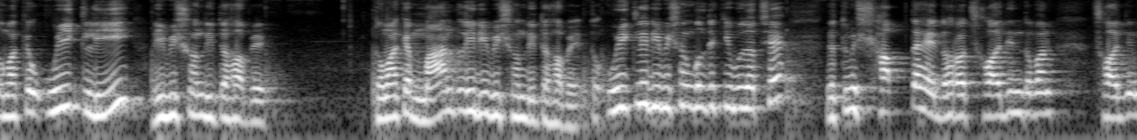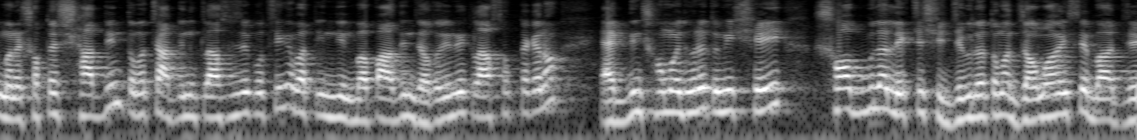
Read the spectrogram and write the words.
তোমাকে উইকলি রিভিশন দিতে হবে। তোমাকে মান্থলি রিভিশন দিতে হবে। তো উইকলি রিভিশন বলতে কি বোঝাচ্ছে? যে তুমি সপ্তাহে ধরো ছয় দিন তোমার, ছয় দিন মানে সপ্তাহে সাত দিন তোমার চার দিন ক্লাস হয়েছে কোচিংয়ে বা তিন দিন বা পাঁচ দিন যতদিনের ক্লাস হোক না কেন, একদিন সময় ধরে তুমি সেই সবগুলো লেকচার শিট যেগুলো তোমার জমা হয়েছে বা যে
